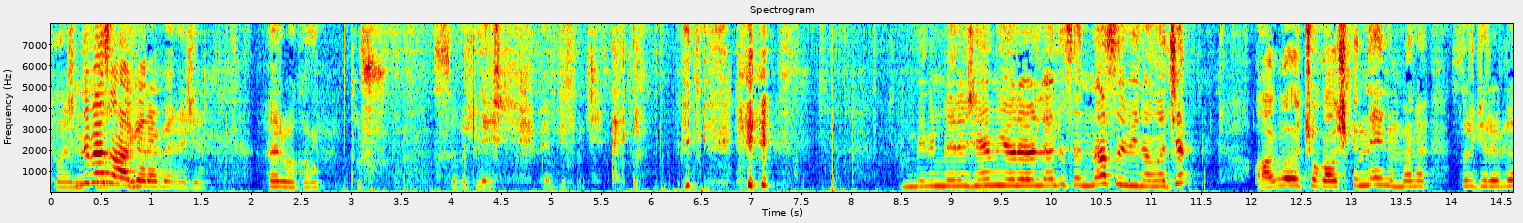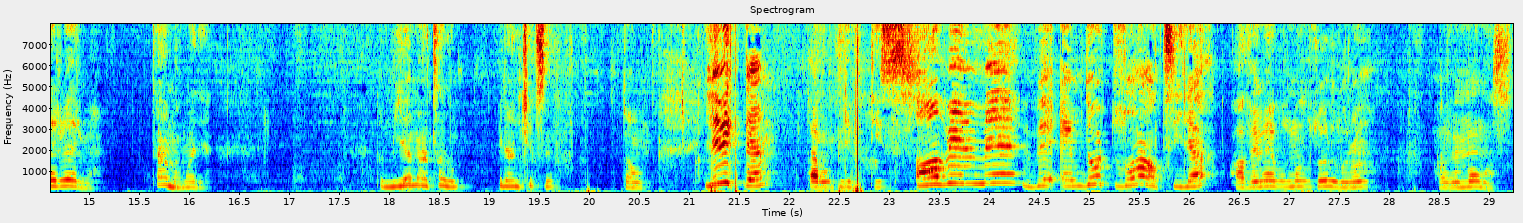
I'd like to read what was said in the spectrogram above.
Eşyalarımız Şimdi ben sana görev vereceğim. Ver bakalım. Dur. Sıfırleş ve birinci. Benim vereceğim görevlerde sen nasıl win alacaksın? Abi valla çok alışkın değilim bana zor görevler verme. Tamam hadi. Milan'ı atalım. Milan çıksın. Tamam. Livik'te Tamam birlikteyiz. AVM ve M416 ile AVM bulmak zor olur ha. AVM olmaz.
